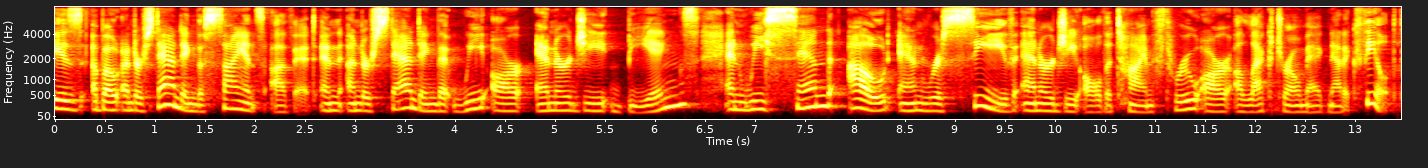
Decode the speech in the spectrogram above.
is about understanding the science of it and understanding that we are energy beings and we send out and receive energy energy all the time through our electromagnetic field.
